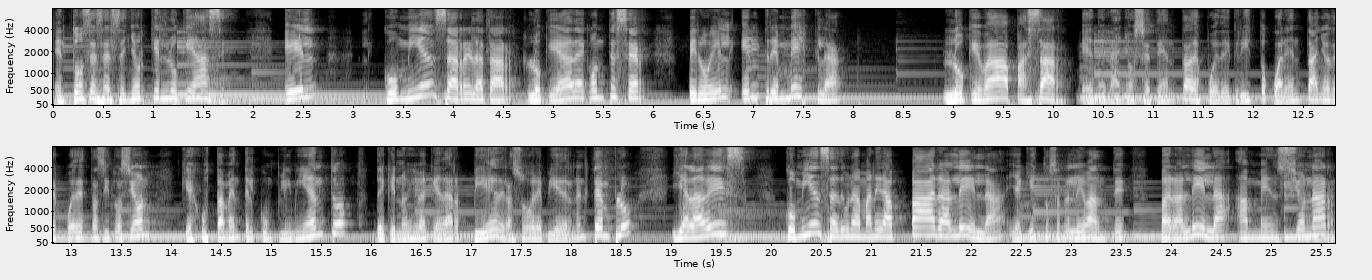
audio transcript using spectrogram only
Entonces el Señor, ¿qué es lo que hace? Él comienza a relatar lo que ha de acontecer, pero Él entremezcla lo que va a pasar en el año 70 después de Cristo, 40 años después de esta situación, que es justamente el cumplimiento de que no iba a quedar piedra sobre piedra en el templo, y a la vez comienza de una manera paralela, y aquí esto es relevante, paralela a mencionar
